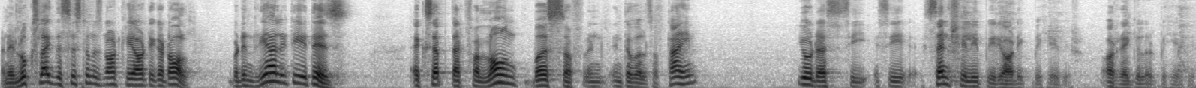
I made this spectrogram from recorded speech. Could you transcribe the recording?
and it looks like the system is not chaotic at all but in reality it is except that for long bursts of in intervals of time you would see, see essentially periodic behavior or regular behavior.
